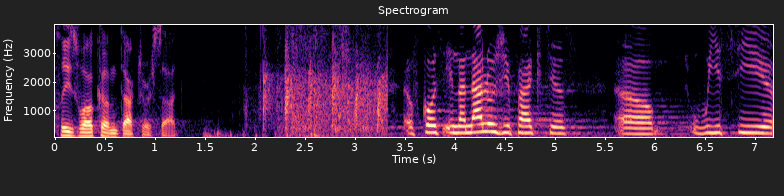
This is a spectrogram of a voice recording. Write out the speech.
Please welcome Dr. Assa'ad. Of course, in allergy practice, uh, we see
